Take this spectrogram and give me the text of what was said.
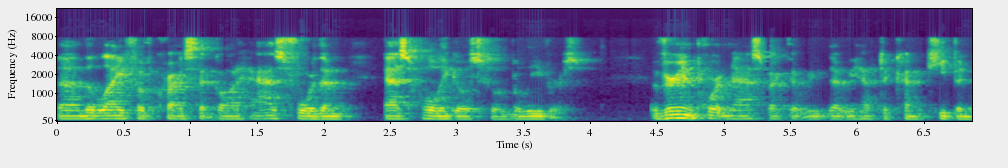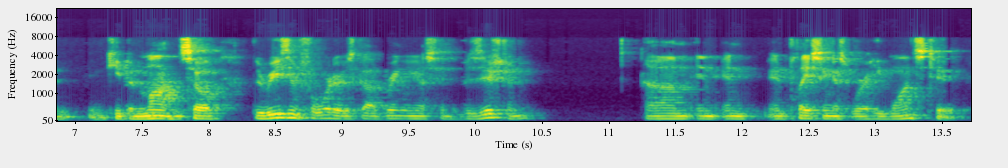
uh, the life of Christ that God has for them as Holy Ghost filled believers. A very important aspect that we that we have to kind of keep in keep in mind. So the reason for order is God bringing us into position um, and, and and placing us where He wants to.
